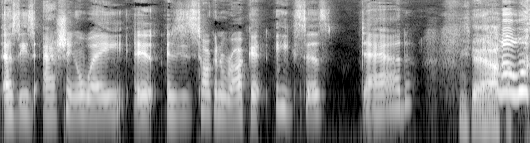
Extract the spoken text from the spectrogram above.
as he's ashing away, it, as he's talking to Rocket, he says, Dad? Yeah. Oh.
